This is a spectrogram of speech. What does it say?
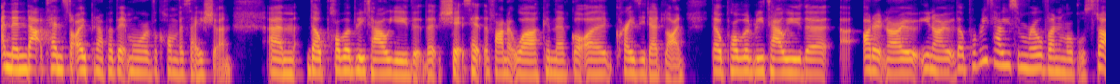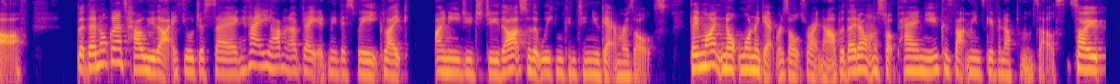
and then that tends to open up a bit more of a conversation. Um, they'll probably tell you that that shit's hit the fan at work and they've got a crazy deadline. They'll probably tell you that I don't know, you know, they'll probably tell you some real vulnerable stuff, but they're not going to tell you that if you're just saying, "Hey, you haven't updated me this week." Like, I need you to do that so that we can continue getting results. They might not want to get results right now, but they don't want to stop paying you because that means giving up on themselves. So,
